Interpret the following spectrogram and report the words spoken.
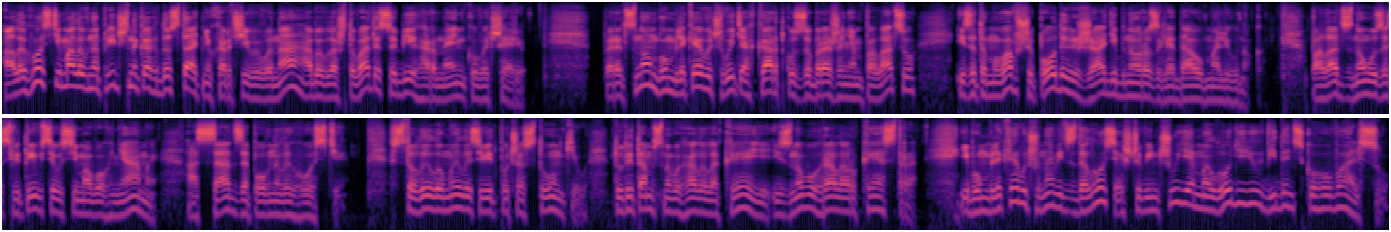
Але гості мали в наплічниках достатньо харчів і вина, аби влаштувати собі гарненьку вечерю. Перед сном Бумблякевич витяг картку з зображенням палацу і, затамувавши подих, жадібно розглядав малюнок. Палац знову засвітився усіма вогнями, а сад заповнили гості. Столи ломилися від почастунків, тут і там сновигали лакеї, і знову грала оркестра. І Бумблякевичу навіть здалося, що він чує мелодію віденського вальсу.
